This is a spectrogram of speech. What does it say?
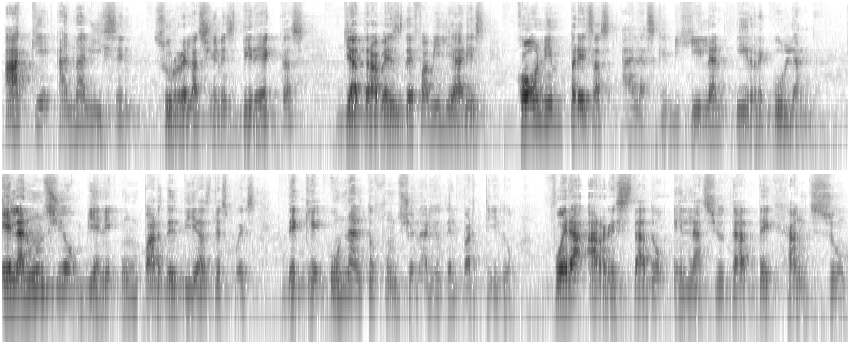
a que analicen sus relaciones directas y a través de familiares con empresas a las que vigilan y regulan. El anuncio viene un par de días después de que un alto funcionario del partido fuera arrestado en la ciudad de Hangzhou,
